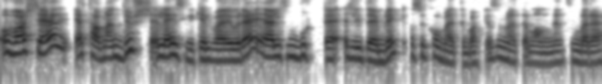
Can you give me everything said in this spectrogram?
Og hva skjer? Jeg tar meg en dusj, eller jeg husker ikke helt hva jeg gjorde. Jeg er liksom borte et lite øyeblikk, og så kommer jeg tilbake, og så møter jeg mannen min som bare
